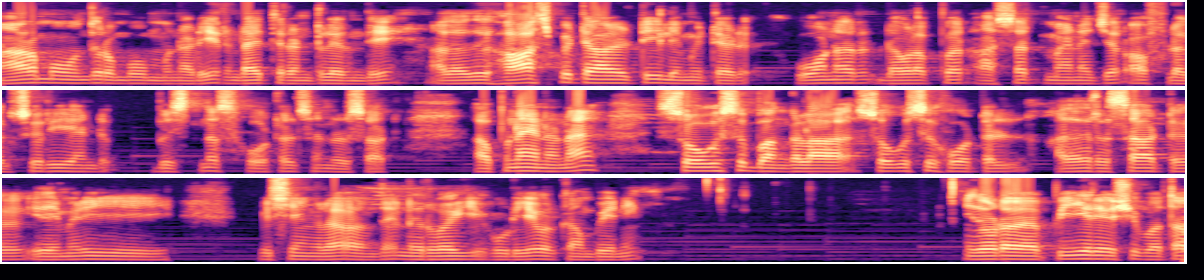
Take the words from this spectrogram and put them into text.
ஆரம்பம் வந்து ரொம்ப முன்னாடி ரெண்டாயிரத்தி ரெண்டுலேருந்தே அதாவது hospitality limited owner developer asset manager of luxury and business hotels and resort அப்படின்னா என்னென்னா சொகுசு பங்களா சொகுசு ஹோட்டல் அதாவது ரிசார்ட்டு இதேமாரி விஷயங்களை வந்து நிர்வகிக்கக்கூடிய ஒரு கம்பெனி இதோட பிஇ ரேஷியோ பார்த்தா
